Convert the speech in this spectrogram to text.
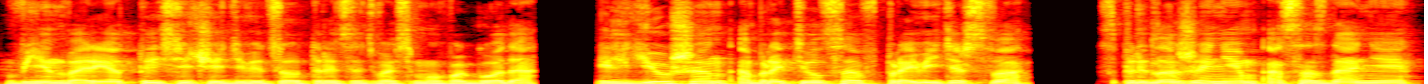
В январе 1938 года Ильюшин обратился в правительство с предложением о создании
